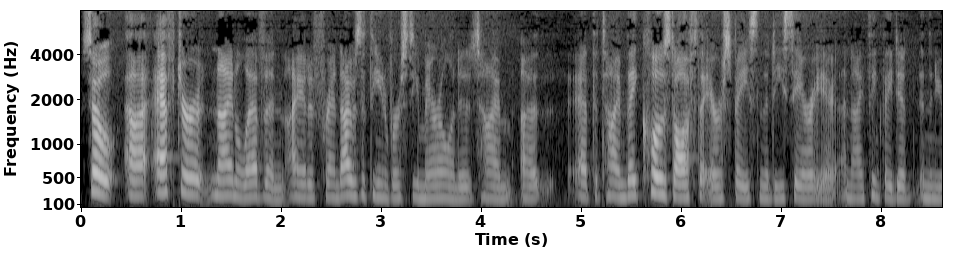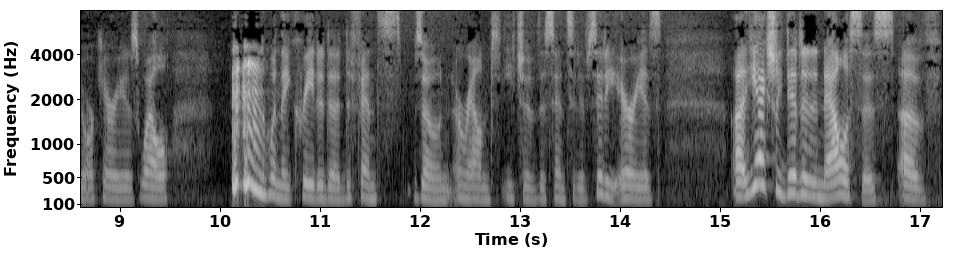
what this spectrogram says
So uh, after 9/11, I had a friend. I was at the University of Maryland at the time. Uh, at the time, they closed off the airspace in the D.C. area, and I think they did in the New York area as well, when they created a defense zone around each of the sensitive city areas. Uh, he actually did an analysis of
